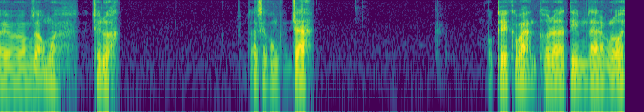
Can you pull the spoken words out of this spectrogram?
bằng rỗng mà chưa được. Chúng ta sẽ cùng kiểm tra. Ok các bạn tôi đã tìm ra được lỗi.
